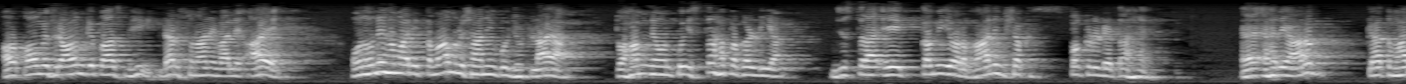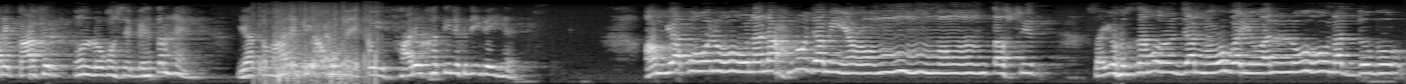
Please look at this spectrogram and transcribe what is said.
اور قوم فرعون کے پاس بھی ڈر سنانے والے آئے۔ انہوں نے ہماری تمام نشانیوں کو جھٹلایا۔ تو ہم نے ان کو اس طرح پکڑ لیا، جس طرح ایک کبھی اور غالب شخص پکڑ لیتا ہے۔ اے اہل عرب، کیا تمہارے کافر ان لوگوں سے بہتر ہیں؟ یا تمہارے کتابوں میں کوئی فارغ خطی لکھ دی گئی ہے؟ أم يقولون نحن جميع منتصر سيهزم الجمع ويولون الدبر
